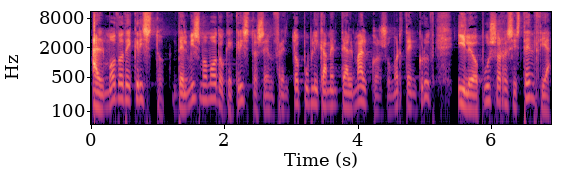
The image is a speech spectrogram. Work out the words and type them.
al modo de Cristo, del mismo modo que Cristo se enfrentó públicamente al mal con su muerte en cruz y le opuso resistencia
